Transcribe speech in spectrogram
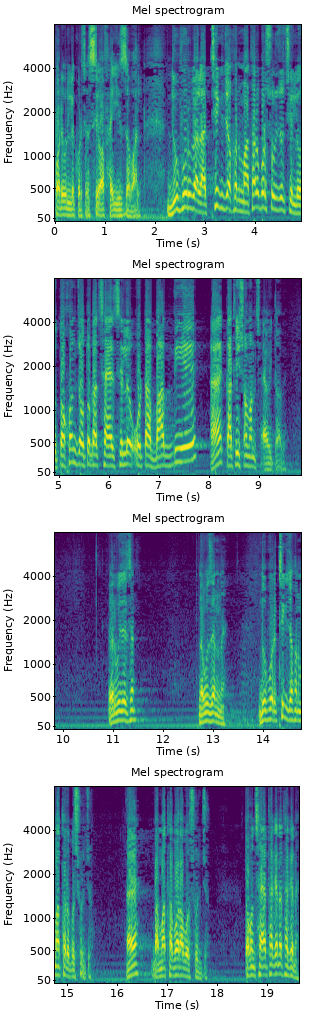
পরে উল্লেখ করছেন সে অফাই জওয়াল। দুপুর বেলা ঠিক যখন মাথার উপর সূর্য ছিল, তখন যতটা ছায়া ছিল, ওটা বাদ দিয়ে হ্যাঁ কাঠি সমান ছায়া হইতে হবে। এবার বুঝেছেন? না বুঝেন না দুপুরে ঠিক যখন মাথার উপর সূর্য হ্যাঁ বা মাথা বরাবর সূর্য তখন ছায়া থাকে না থাকে না?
